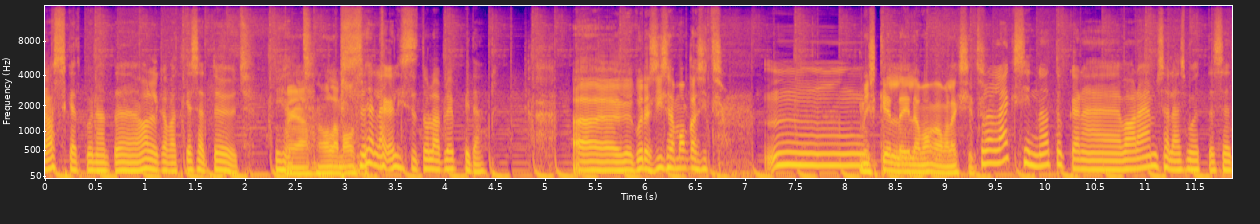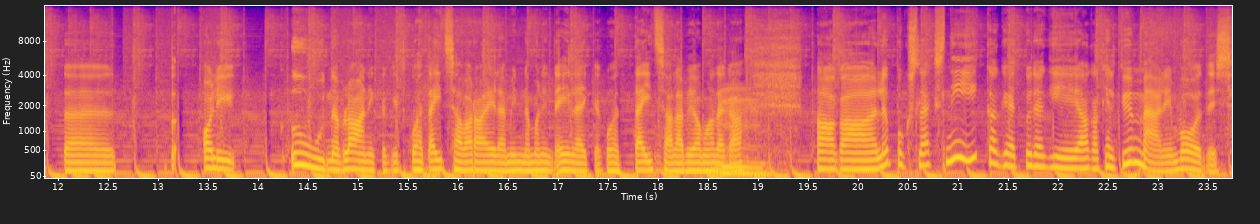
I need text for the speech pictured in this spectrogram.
rasked, kui nad äh, algavad keset ööd. jah, oleme ausad. sellega lihtsalt tuleb leppida Äh, kuidas ise magasid, mm,. mis kell eile magama läksid? kuule, läksin natukene varem selles mõttes, et äh, oli õudne plaan ikkagi kohe täitsa vara eile minna, ma olin eile ikka kohe täitsa läbi omadega mm.. aga lõpuks läks nii ikkagi, et kuidagi, aga kell kümme olin voodis.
